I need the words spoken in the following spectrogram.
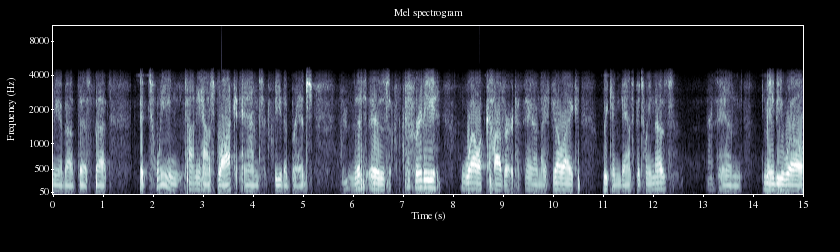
me about this, that between Tiny House Block and Be the Bridge, this is pretty well covered, and I feel like we can dance between those, Nice. and maybe we'll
